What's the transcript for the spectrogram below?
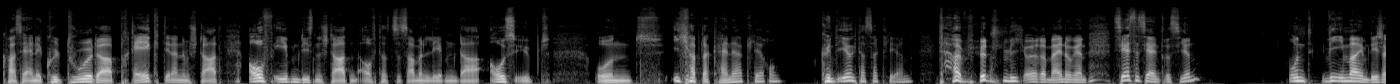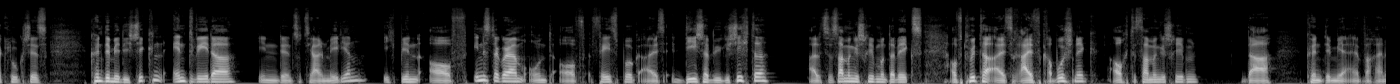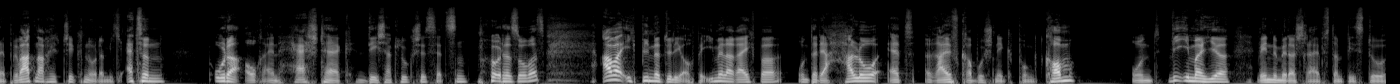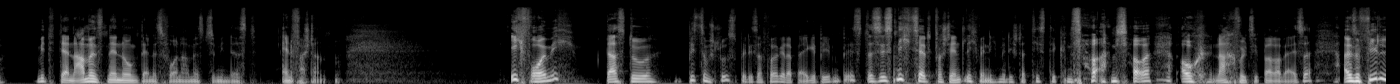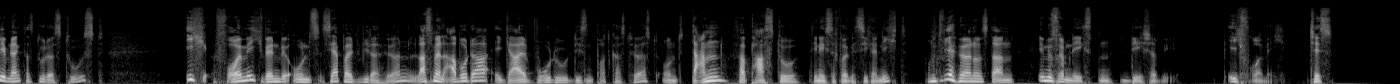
quasi eine Kultur da prägt in einem Staat, auf eben diesen Staat und auf das Zusammenleben da ausübt. Und ich habe da keine Erklärung. Könnt ihr euch das erklären? Da würden mich eure Meinungen sehr, sehr, sehr interessieren. Und wie immer im Deja Klugschiss könnt ihr mir die schicken, entweder in den sozialen Medien. Ich bin auf Instagram und auf Facebook als Déjà-vu Geschichte, alles zusammengeschrieben unterwegs. Auf Twitter als Ralf Grabuschnik, auch zusammengeschrieben. Da könnt ihr mir einfach eine Privatnachricht schicken oder mich atten oder auch ein Hashtag Deja Klugschiss setzen oder sowas. Aber ich bin natürlich auch per E-Mail erreichbar unter der hallo at ralfgrabuschnik.com. Und wie immer hier, wenn du mir da schreibst, dann bist du mit der Namensnennung deines Vornamens zumindest einverstanden. Ich freue mich, dass du bis zum Schluss bei dieser Folge dabei geblieben bist. Das ist nicht selbstverständlich, wenn ich mir die Statistiken so anschaue, auch nachvollziehbarerweise. Also vielen lieben Dank, dass du das tust. Ich freue mich, wenn wir uns sehr bald wieder hören. Lass mir ein Abo da, egal wo du diesen Podcast hörst. Und dann verpasst du die nächste Folge sicher nicht. Und wir hören uns dann in unserem nächsten Déjà-vu. Ich freue mich. Tschüss.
